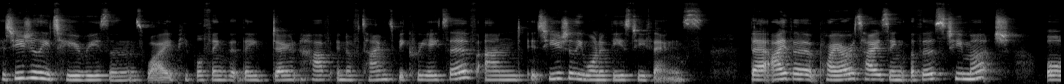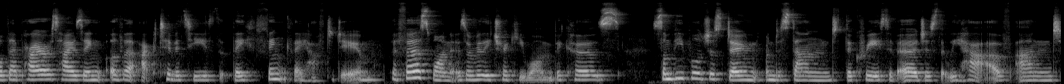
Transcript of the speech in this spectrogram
There's usually two reasons why people think that they don't have enough time to be creative, and it's usually one of these two things. They're either prioritizing others too much or they're prioritizing other activities that they think they have to do. The first one is a really tricky one because some people just don't understand the creative urges that we have. And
